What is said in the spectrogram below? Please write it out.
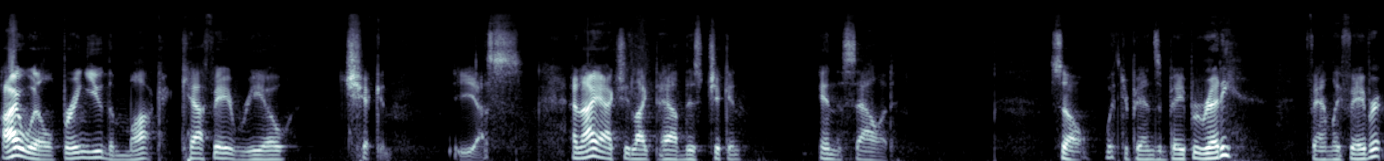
I will bring you the Mock Cafe Rio chicken. Yes, and I actually like to have this chicken in the salad. So, with your pens and paper ready, family favorite,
